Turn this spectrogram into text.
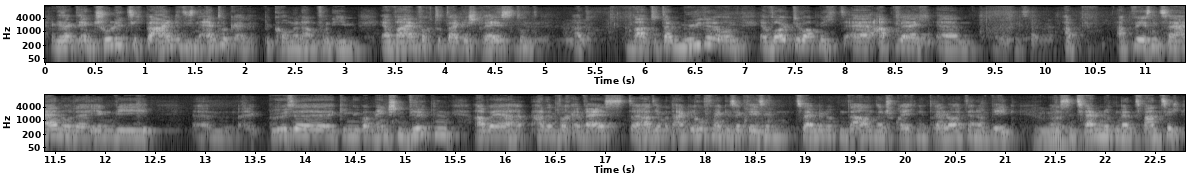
Er hat gesagt, er entschuldigt sich bei allen, die diesen Eindruck äh, bekommen haben von ihm. Er war einfach total gestresst und hat, war total müde und er wollte überhaupt nicht äh, abweich, ähm, ab, abwesend sein oder irgendwie ähm, böse gegenüber Menschen wirken, aber er hat einfach, er weiß, da hat jemand angerufen, er hat gesagt, er ist in zwei Minuten da und dann sprechen ihn drei Leute an am Weg. Und das sind zwei Minuten, werden 20.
